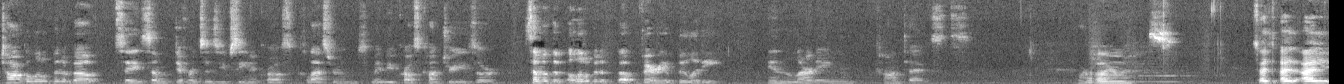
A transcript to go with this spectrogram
talk a little bit about say some differences you've seen across classrooms, maybe across countries, or some of the a little bit about variability in learning contexts or environments? Um, so I'll, I'll,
